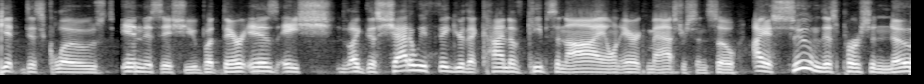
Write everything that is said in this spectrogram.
get disclosed in this issue, but there is a sh- like this shadowy figure that kind of keeps an eye on Eric Masterson. So I assume this person knows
